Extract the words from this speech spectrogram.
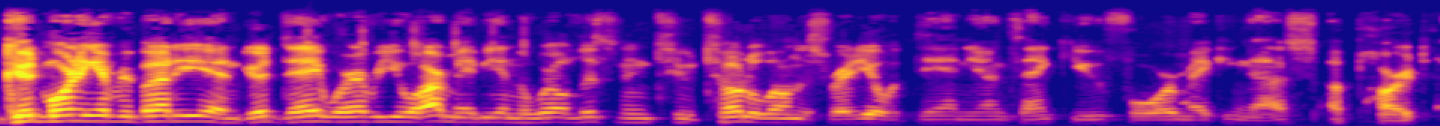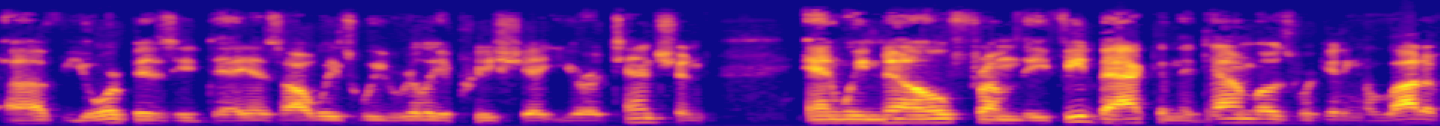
Good morning, everybody, and good day wherever you are, maybe in the world, listening to Total Wellness Radio with Dan Young. Thank you for making us a part of your busy day. As always, we really appreciate your attention. And we know from the feedback and the downloads, we're getting a lot of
